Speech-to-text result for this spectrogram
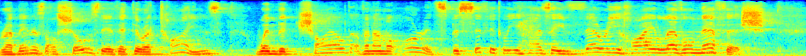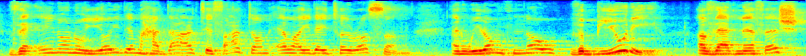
Rabbeinu Zal shows there that there are times when the child of an Amorit specifically has a very high level nefesh. And we don't know the beauty of that nefesh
